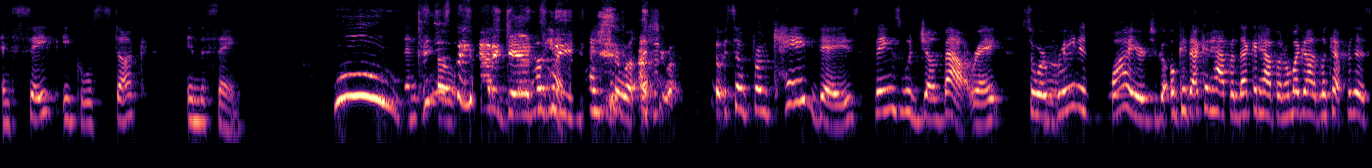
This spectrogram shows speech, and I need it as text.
And safe equals stuck in the same. Woo! And Can so- you say that again, Okay, please? I sure will. I sure will. So, so from cave days, things would jump out, right? So our Uh-huh. brain is wired to go, okay, that could happen, that could happen. Oh my God, look out for this.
